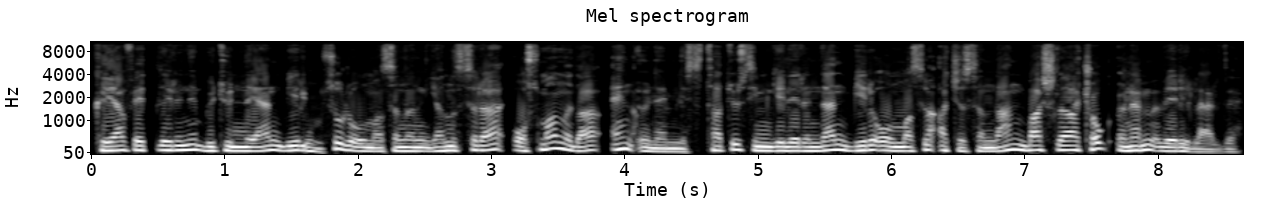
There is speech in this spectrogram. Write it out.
kıyafetlerini bütünleyen bir unsur olmasının yanı sıra Osmanlı'da en önemli statü simgelerinden biri olması açısından başlığa çok önem verirlerdi.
